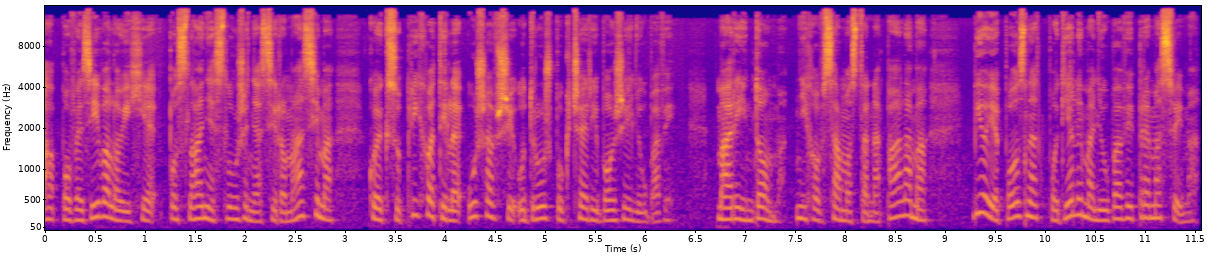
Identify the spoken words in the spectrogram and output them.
a povezivalo ih je poslanje služenja siromasima kojeg su prihvatile ušavši u družbu kćeri Božje ljubavi. Marijin dom, njihov samostan na Palama, bio je poznat po dijelima ljubavi prema svima,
